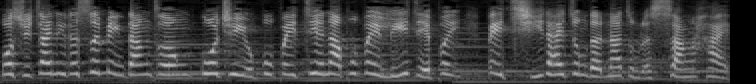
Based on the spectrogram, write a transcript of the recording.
或许在你的生命当中，过去有不被接纳、不被理解、被被期待中的那种的伤害。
